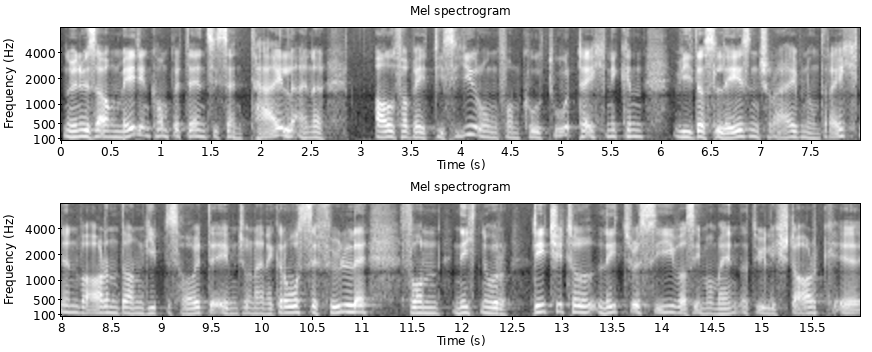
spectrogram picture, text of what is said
Und wenn wir sagen, Medienkompetenz ist ein Teil einer Alphabetisierung von Kulturtechniken wie das Lesen, Schreiben und Rechnen waren, dann gibt es heute eben schon eine große Fülle von nicht nur Digital Literacy, was im Moment natürlich stark äh,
